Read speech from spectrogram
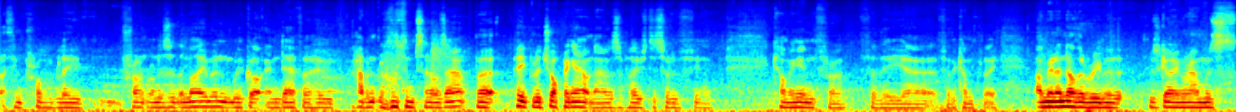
I think probably front runners at the moment. We've got Endeavour who haven't ruled themselves out, but people are dropping out now as opposed to sort of you know coming in for for the uh, for the company. I mean, another rumor that was going around was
